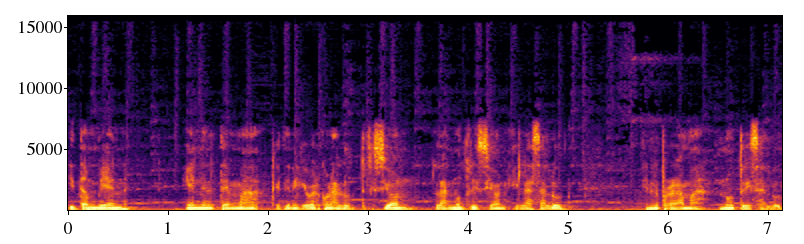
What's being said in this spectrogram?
y también en el tema que tiene que ver con la nutrición, la nutrición y la salud en el programa NutriSalud.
